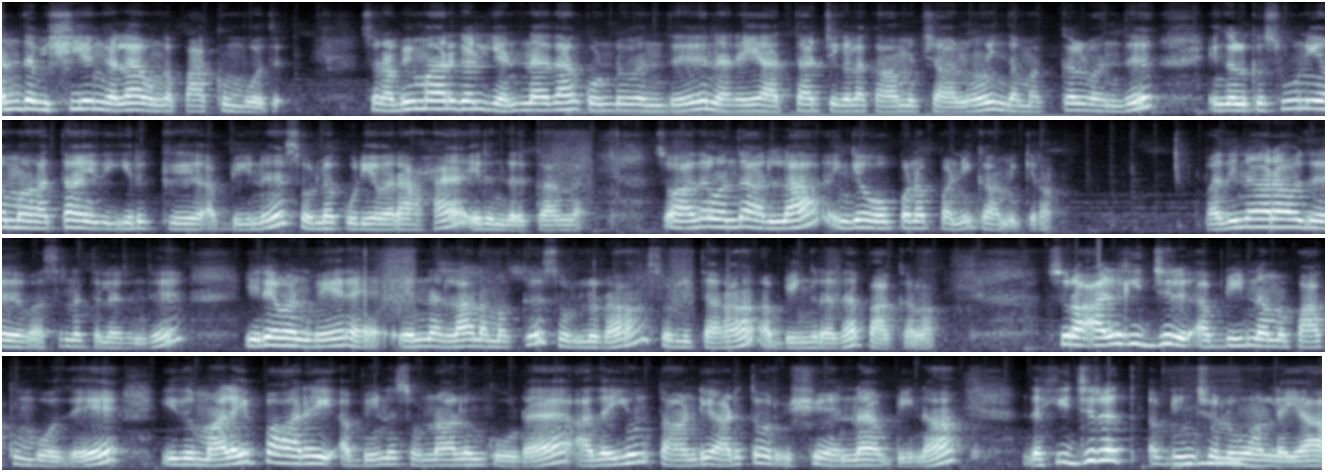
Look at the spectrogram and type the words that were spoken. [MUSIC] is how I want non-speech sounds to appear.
அந்த விஷயங்களை அவங்க பார்க்கும்போது. ஸோ நபிமார்கள் என்ன தான் கொண்டு வந்து நிறைய அத்தாட்சிகளை காமிச்சாலும் இந்த மக்கள் வந்து எங்களுக்கு சூனியமாகத்தான் இது இருக்குது அப்படின்னு சொல்லக்கூடியவராக இருந்திருக்காங்க. ஸோ அதை வந்து அல்லாஹ் இங்கே ஓப்பன் அப் பண்ணி காமிக்கிறான். பதினாறாவது வசனத்திலிருந்து இறைவன் வேற என்னெல்லாம் நமக்கு சொல்லுறான் சொல்லித்தரான் அப்படிங்கிறத பார்க்கலாம். சுரா அல் ஹிஜ்ரு அப்படின்னு நம்ம பார்க்கும்போதே இது மலைப்பாறை அப்படின்னு சொன்னாலும் கூட அதையும் தாண்டி அடுத்த ஒரு விஷயம் என்ன அப்படின்னா இந்த ஹிஜ்ரத் அப்படின்னு சொல்லுவோம் இல்லையா?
